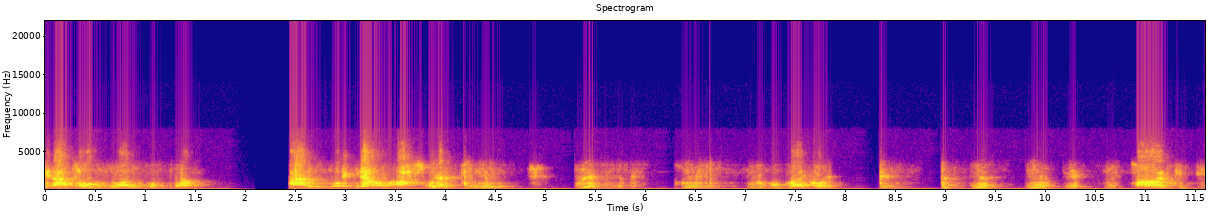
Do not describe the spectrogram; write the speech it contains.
And I told them I didn't want to get out. I didn't want to get out. I swear to you. Listen to me. Please, beautiful black woman. If, if, if, if, if time could be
